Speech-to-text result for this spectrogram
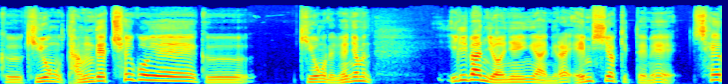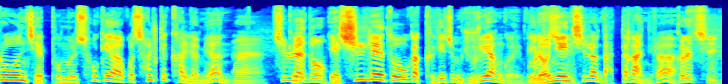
그 기용 당대 최고의 그 기용을 해. 왜냐하면 일반 연예인이 아니라 MC였기 때문에 새로운 제품을 소개하고 설득하려면 네. 신뢰도. 그, 예, 신뢰도가 그게 좀 유리한 거예요. 그렇지. 연예인 신뢰도 낮다가 아니라 그렇지.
